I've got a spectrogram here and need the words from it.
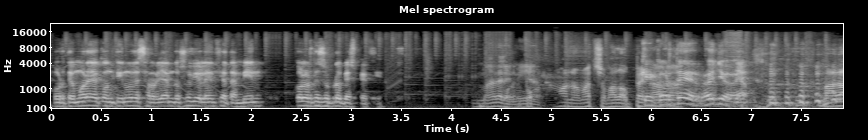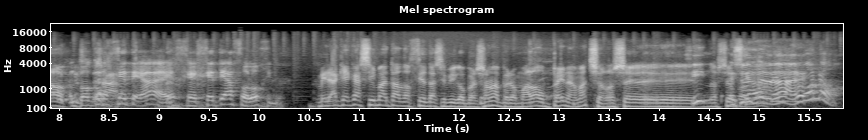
por temor a que continúe desarrollando su violencia también con los de su propia especie. Madre mía. Mono, macho, me ha dado Qué pena. corte de rollo, ¿eh? Me ha dado- un poco GTA, ¿eh? GTA zoológico. Mira que casi mata a 200 y pico personas, pero me ha dado pena, macho. No sé. Sí, no sé eso por es qué. ¿Te da verdad, ¿eh? mono?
